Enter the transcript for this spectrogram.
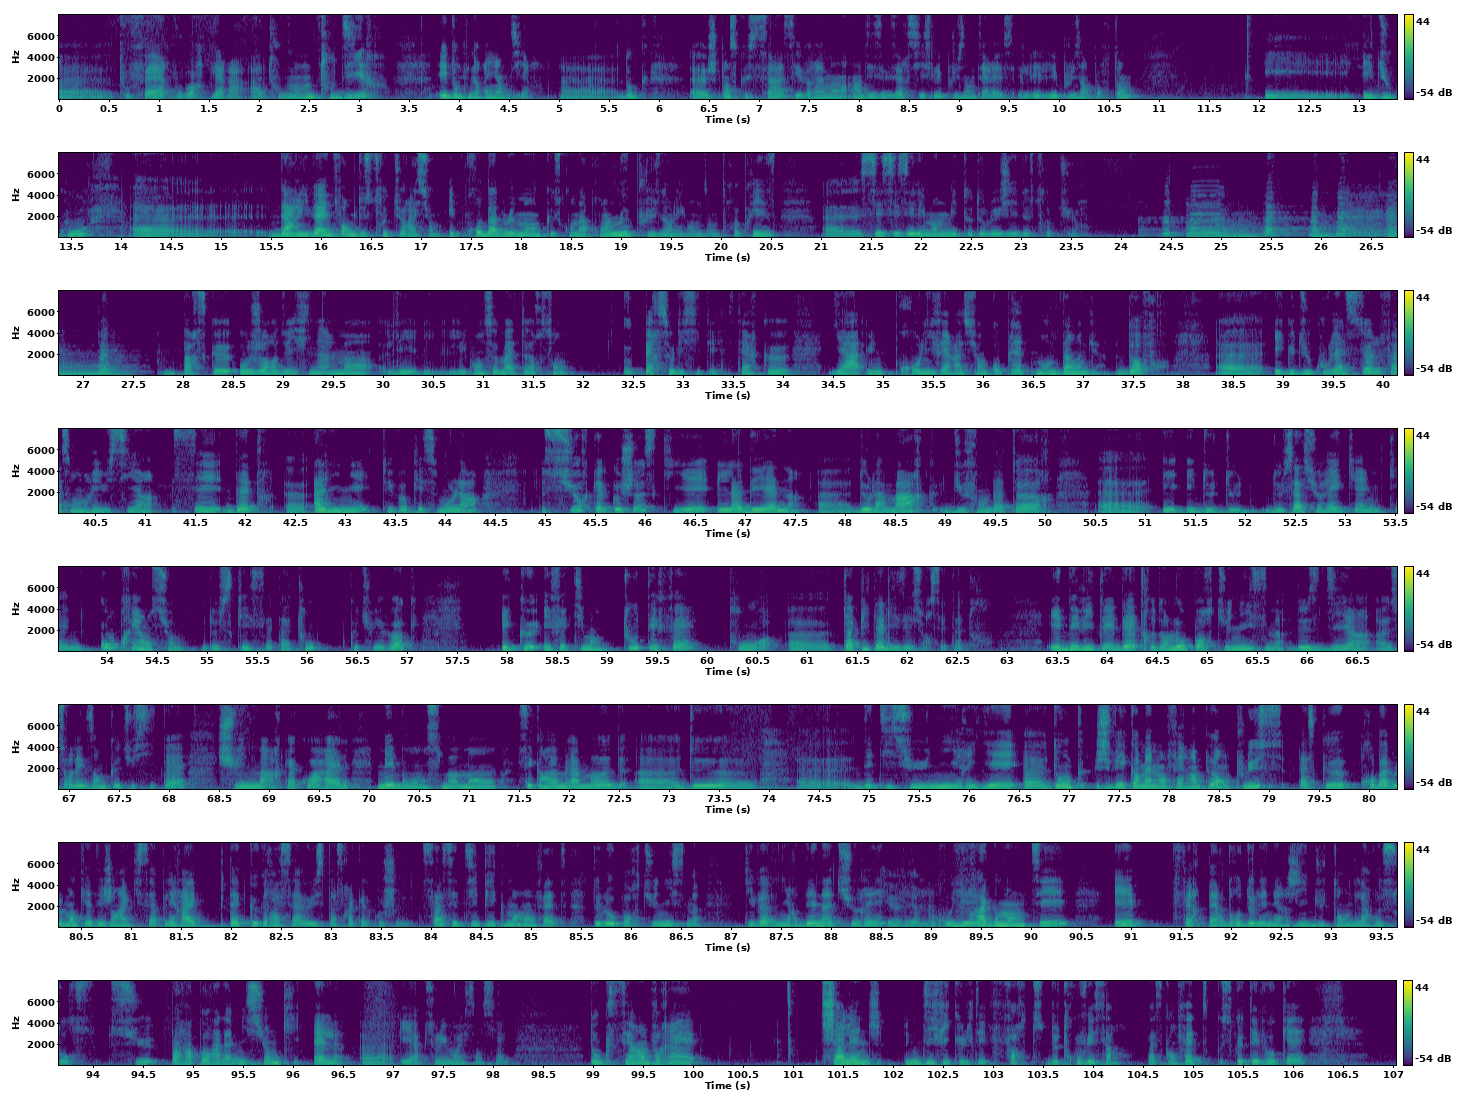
tout faire, vouloir plaire à, tout le monde, tout dire, et donc ne rien dire. Euh, donc, euh, je pense que ça, c'est vraiment un des exercices les plus, les, les, plus importants. Et du coup, d'arriver à une forme de structuration. Et probablement que ce qu'on apprend le plus dans les grandes entreprises, c'est ces éléments de méthodologie et de structure. Parce qu'aujourd'hui, finalement, les, consommateurs sont hyper sollicités. C'est-à-dire qu'il y a une prolifération complètement dingue d'offres. Euh, et que du coup, la seule façon de réussir, c'est d'être euh, aligné, tu évoquais ce mot-là, sur quelque chose qui est l'ADN euh, de la marque, du fondateur, et, de, s'assurer qu'il y, a une compréhension de ce qu'est cet atout que tu évoques, et que effectivement tout est fait pour euh, capitaliser sur cet atout et d'éviter d'être dans l'opportunisme, de se dire, euh, sur l'exemple que tu citais, je suis une marque aquarelle, mais bon, en ce moment, c'est quand même la mode euh, de, des tissus unis rayés, donc je vais quand même en faire un peu en plus, parce que probablement qu'il y a des gens à qui ça plaira, et peut-être que grâce à eux, il se passera quelque chose. Ça, c'est typiquement, en fait, de l'opportunisme qui va venir dénaturer, qui va venir brouiller, fragmenter et faire perdre de l'énergie, du temps, de la ressource par rapport à la mission qui, elle, euh, est absolument essentielle. Donc c'est un vrai challenge, une difficulté forte de trouver ça, parce qu'en fait, ce que tu évoquais,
